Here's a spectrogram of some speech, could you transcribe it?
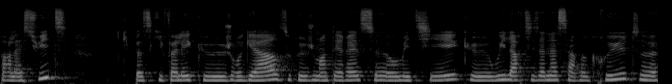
par la suite, parce qu'il fallait que je regarde, que je m'intéresse au métier, que oui, l'artisanat, ça recrute. Euh,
